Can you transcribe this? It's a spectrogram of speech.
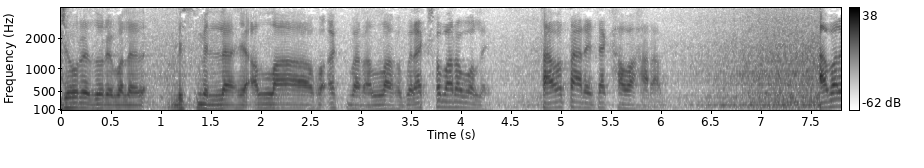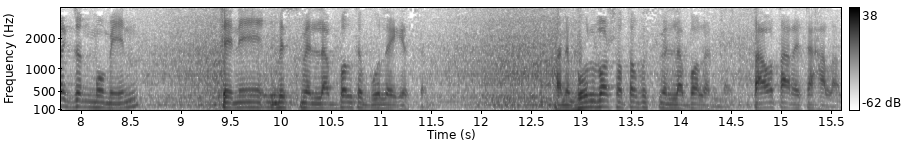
জোরে জোরে বলে, বিসমিল্লাহ, আল্লাহ আকবার, আল্লাহ আকবর একশো বারো বলে, তাও তার এটা খাওয়া হারাম। আবার একজন মুমিন, তিনি বিসমিল্লা বলতে ভুলে গেছেন। মানে ভুলবশত বিসমিল্লা বলেন নাই, তাও তার এটা হালাল।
